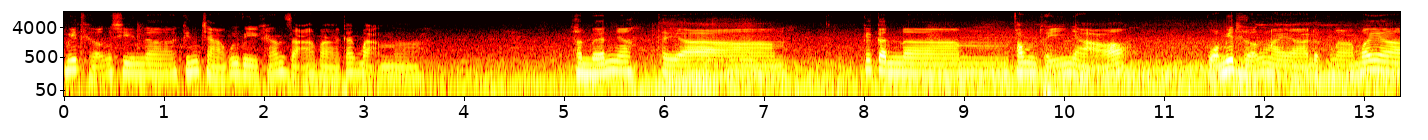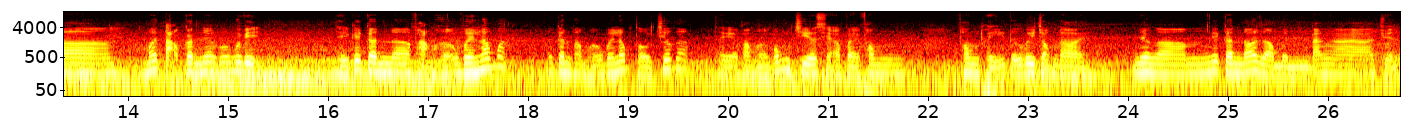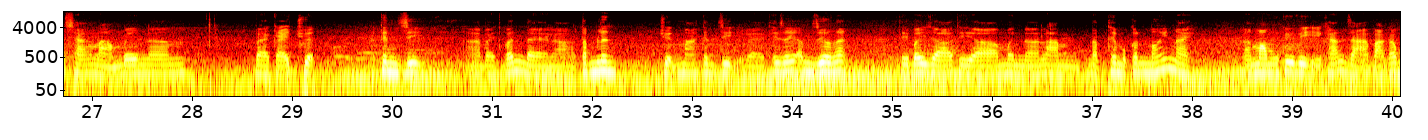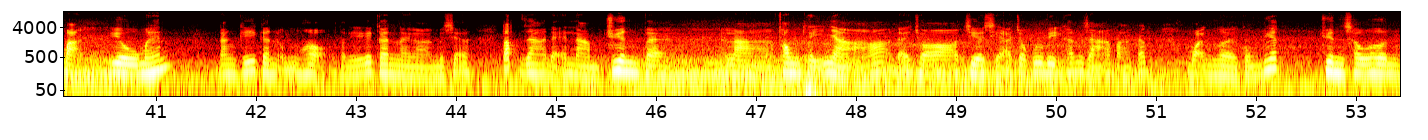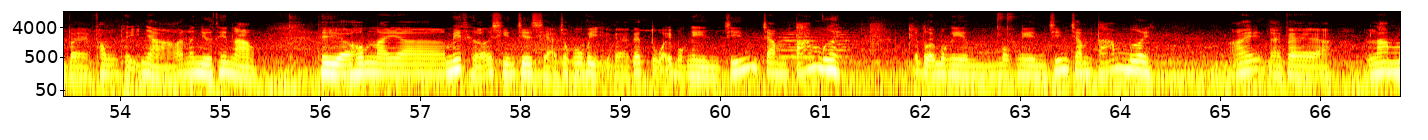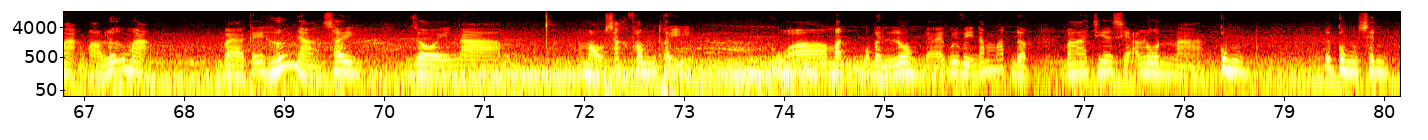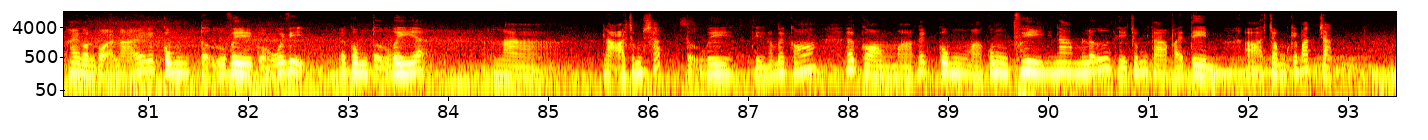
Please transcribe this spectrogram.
Mít Hưởng xin uh, kính chào quý vị khán giả và các bạn uh, thân mến nhé. Thì uh, cái kênh uh, phong thủy nhà ở của Mít Hưởng này được uh, mới uh, mới tạo kênh nhé quý vị. Thì cái kênh Phạm Hưởng Vlog á cái kênh Phạm Hưởng Vlog hồi trước á thì Phạm Hưởng cũng chia sẻ về phong phong thủy tử vi trọng đời. Nhưng uh, cái kênh đó giờ mình đang uh, chuyển sang làm bên uh, về cái chuyện kinh dị à, về vấn đề là tâm linh chuyện ma kinh dị về thế giới âm dương ấy. Thì bây giờ thì à, mình à, làm lập thêm một kênh mới này. Là mong quý vị khán giả và các bạn yêu mến đăng ký kênh ủng hộ. Tại vì cái kênh này là mình sẽ tắt ra để làm chuyên về là phong thủy nhà ở để cho chia sẻ cho quý vị khán giả và các mọi người cùng biết chuyên sâu hơn về phong thủy nhà ở nó như thế nào thì ờ, hôm nay uh, Mít Hưởng xin chia sẻ cho quý vị về cái tuổi 1980 cái tuổi 1000, 1980 đấy để về Lam Mạng và Lữ Mạng về cái hướng nhà xây rồi là màu sắc phong thủy của mệnh của mình luôn để quý vị nắm bắt được. Và chia sẻ luôn là cung cái cung sinh hay còn gọi là cái cung tử vi của quý vị. Cái cung tử vi á là là ở trong sách tự vi thì nó mới có. Thế còn mà cái cung mà cung phi nam nữ thì chúng ta phải tìm ở trong cái bát chặt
